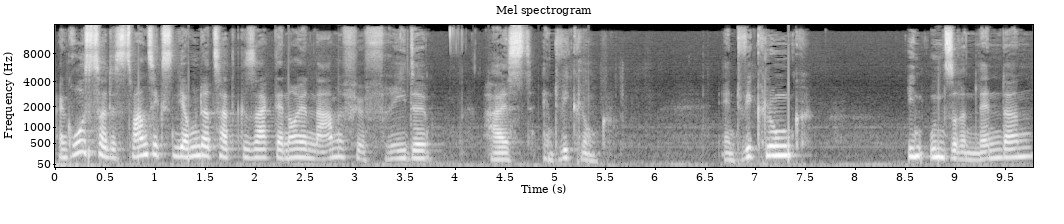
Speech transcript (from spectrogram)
Ein Großteil des 20. Jahrhunderts hat gesagt, der neue Name für Friede heißt Entwicklung. Entwicklung in unseren Ländern,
